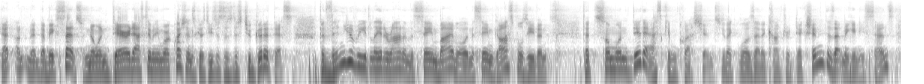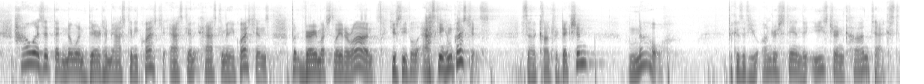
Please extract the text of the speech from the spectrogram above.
that, uh, that makes sense. So no one dared ask him any more questions because Jesus is just too good at this. But then you read later on in the same Bible, in the same Gospels even, that someone did ask him questions. You're like, well, is that a contradiction? Does that make any sense? How is it that no one dared him ask any question, ask, ask him any questions, but very much later on, you see people asking him questions? Is that a contradiction? No. Because if you understand the Eastern context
